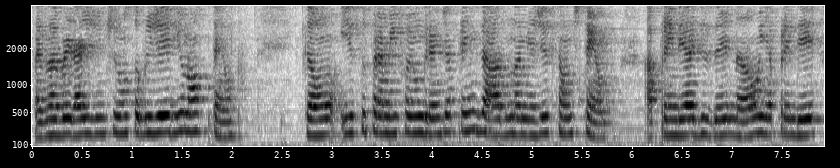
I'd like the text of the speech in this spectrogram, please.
mas na verdade a gente não soube gerir o nosso tempo. Então, isso para mim foi um grande aprendizado na minha gestão de tempo. Aprender a dizer não e aprender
